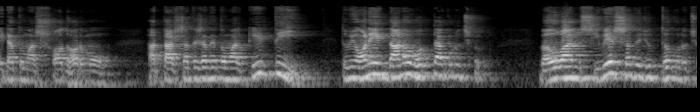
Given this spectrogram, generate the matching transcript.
এটা তোমার স্বধর্ম। আর তার সাথে সাথে তোমার কীর্তি। তুমি অনেক দানব হত্যা করেছ। ভগবান শিবের সাথে যুদ্ধ করেছ।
